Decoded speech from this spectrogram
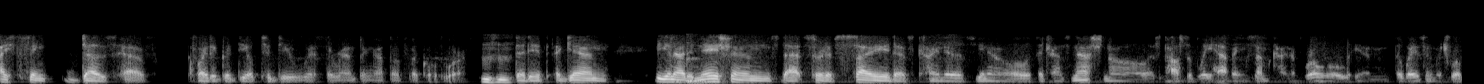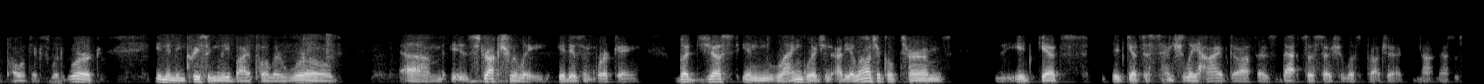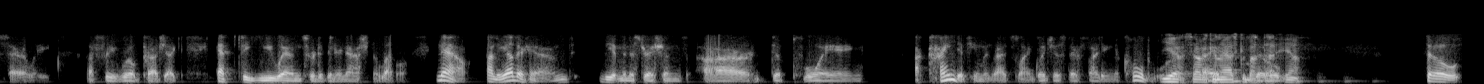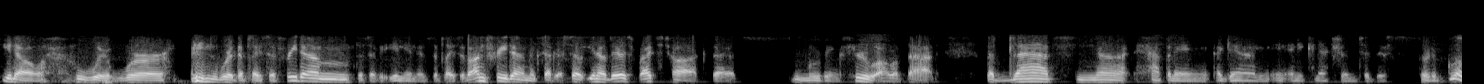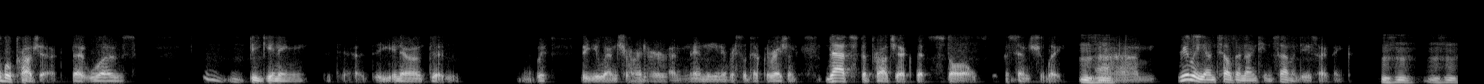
I think, does have quite a good deal to do with the ramping up of the Cold War. Mm-hmm. That it again the United Nations, that sort of site of kind of, you know, the transnational as possibly having some kind of role in the ways in which world politics would work in an increasingly bipolar world, um, is, structurally, it isn't working. But just in language and ideological terms, it gets it gets essentially hived off as that's a socialist project, not necessarily a free world project at the UN sort of international level. Now, on the other hand, the administrations are deploying a kind of human rights language as they're fighting the Cold War. Yes, I was right? going to ask about so, that. Yeah. So you know, we're we're we're the place of freedom. The Soviet Union is the place of unfreedom, et cetera. So you know, there's rights talk that's moving through all of that, but that's not happening again in any connection to this sort of global project that was beginning, to, you know, to, with the UN Charter and, and, the Universal Declaration. That's the project that stalls, essentially, mm-hmm. um, really until the 1970s, I think. Mm-hmm, mm-hmm.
